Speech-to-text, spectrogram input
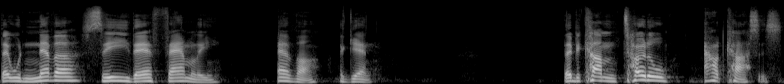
They would never see their family ever again. They become total outcasts.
